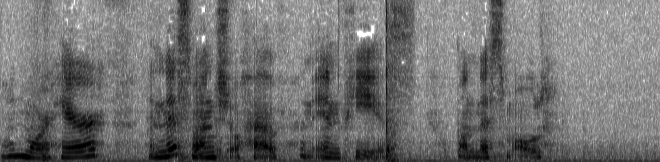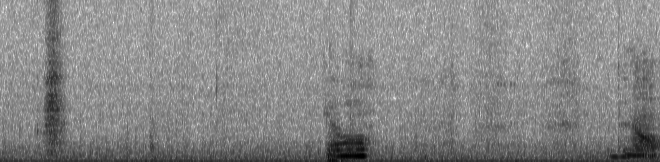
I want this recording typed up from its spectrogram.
One more here. And this one she'll have an end piece on this mold. Go. I don't know.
